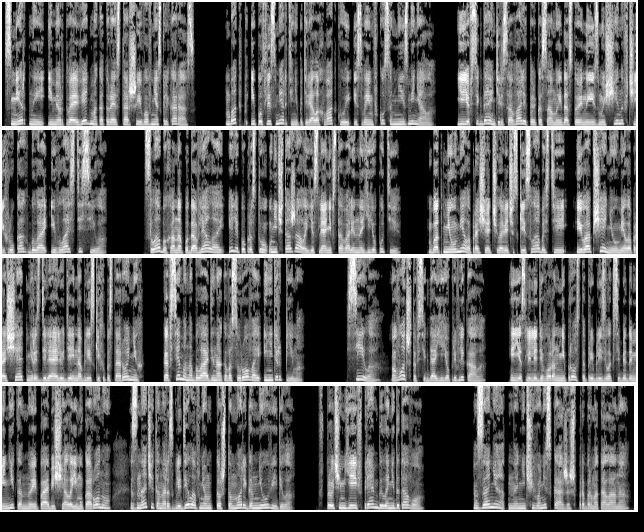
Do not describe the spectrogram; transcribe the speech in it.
Смертный и мертвая ведьма, которая старше его в несколько раз. Батп и после смерти не потеряла хватку и своим вкусом не изменяла. Ее всегда интересовали только самые достойные из мужчин, в чьих руках была и власть, и сила. Слабых она подавляла или попросту уничтожала, если они вставали на ее пути. Батп не умела прощать человеческие слабости и вообще не умела прощать, не разделяя людей на близких и посторонних, ко всем она была одинаково суровая и нетерпима. Сила — вот что всегда ее привлекало. И если леди Ворон не просто приблизила к себе Доминика, но и пообещала ему корону, значит, она разглядела в нем то, что Мориган не увидела. Впрочем, ей впрямь было не до того. «Занятно, ничего не скажешь», — пробормотала она.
